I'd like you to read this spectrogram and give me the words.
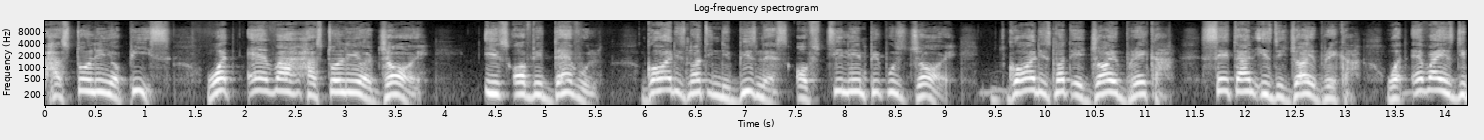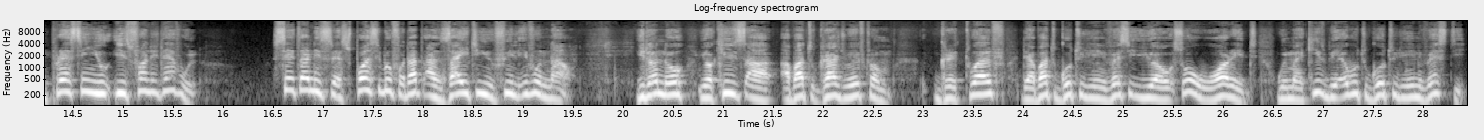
has stolen your peace, whatever has stolen your joy is of the devil. God is not in the business of stealing people's joy. God is not a joy breaker. Satan is the joy breaker. Whatever is depressing you is from the devil. Satan is responsible for that anxiety you feel even now. You don't know your kids are about to graduate from grade 12, they're about to go to the university. You are so worried. Will my kids be able to go to the university?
